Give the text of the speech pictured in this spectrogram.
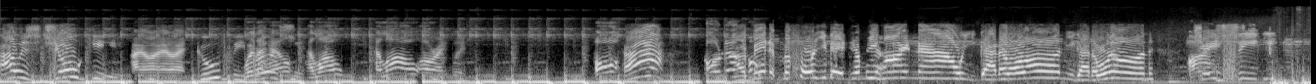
I was joking. Alright, alright, alright. Goofy Where the hell? Hello? Hello? Alright, wait. Oh! Ah! Oh no! I made it before you did. You're behind now. You gotta run. You gotta run. All Chase right. seek.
